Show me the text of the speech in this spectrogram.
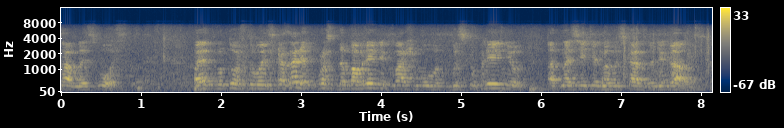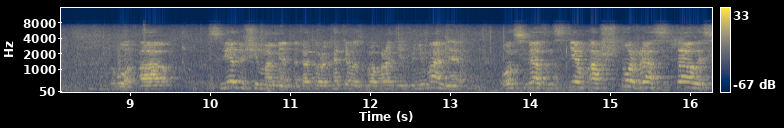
самое свойство. Поэтому то, что вы сказали, это просто добавление к вашему вот выступлению относительно высказывания Галласа. Вот. А следующий момент, на который хотелось бы обратить внимание, он связан с тем, а что же осталось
